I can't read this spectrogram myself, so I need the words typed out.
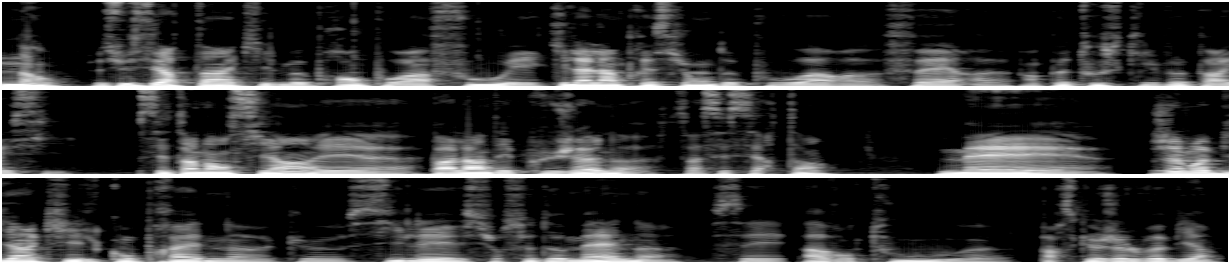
Non, je suis certain qu'il me prend pour un fou et qu'il a l'impression de pouvoir euh, faire euh, un peu tout ce qu'il veut par ici. C'est un ancien et euh, pas l'un des plus jeunes, ça c'est certain. Mais j'aimerais bien qu'il comprenne que s'il est sur ce domaine, c'est avant tout euh, parce que je le veux bien.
